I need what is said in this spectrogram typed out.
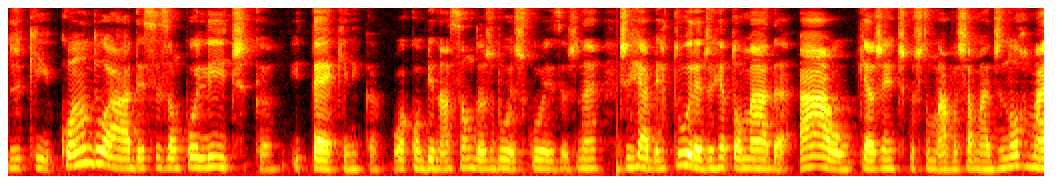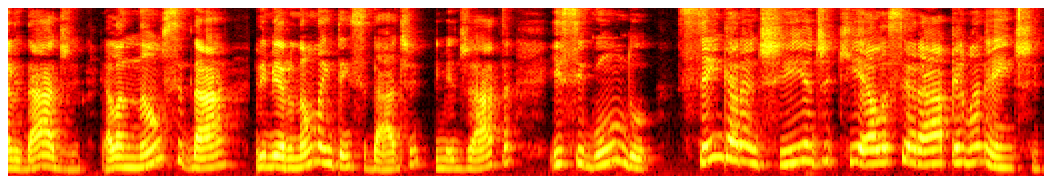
de que quando há decisão política e técnica, ou a combinação das duas coisas, né, de reabertura, de retomada ao que a gente costumava chamar de normalidade, ela não se dá, primeiro, não na intensidade imediata, e segundo, sem garantia de que ela será permanente.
